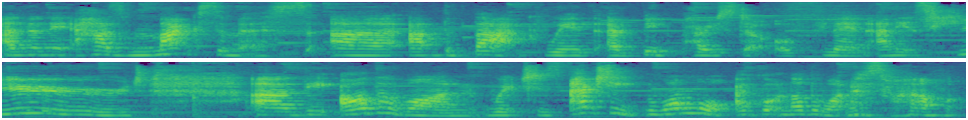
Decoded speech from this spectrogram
And then it has Maximus uh, at the back with a big poster of Flynn, and it's huge. Uh, the other one, which is actually one more, I've got another one as well.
